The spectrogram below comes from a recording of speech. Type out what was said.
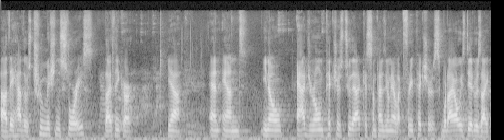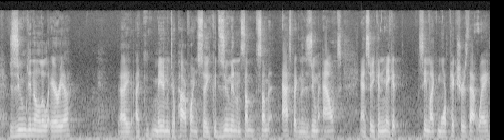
Uh, they have those true mission stories that I think are, yeah. And, and you know, add your own pictures to that because sometimes they only have like three pictures. What I always did was I zoomed in on a little area. I, I made them into a PowerPoint so you could zoom in on some, some aspect and then zoom out. And so you can make it seem like more pictures that way.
